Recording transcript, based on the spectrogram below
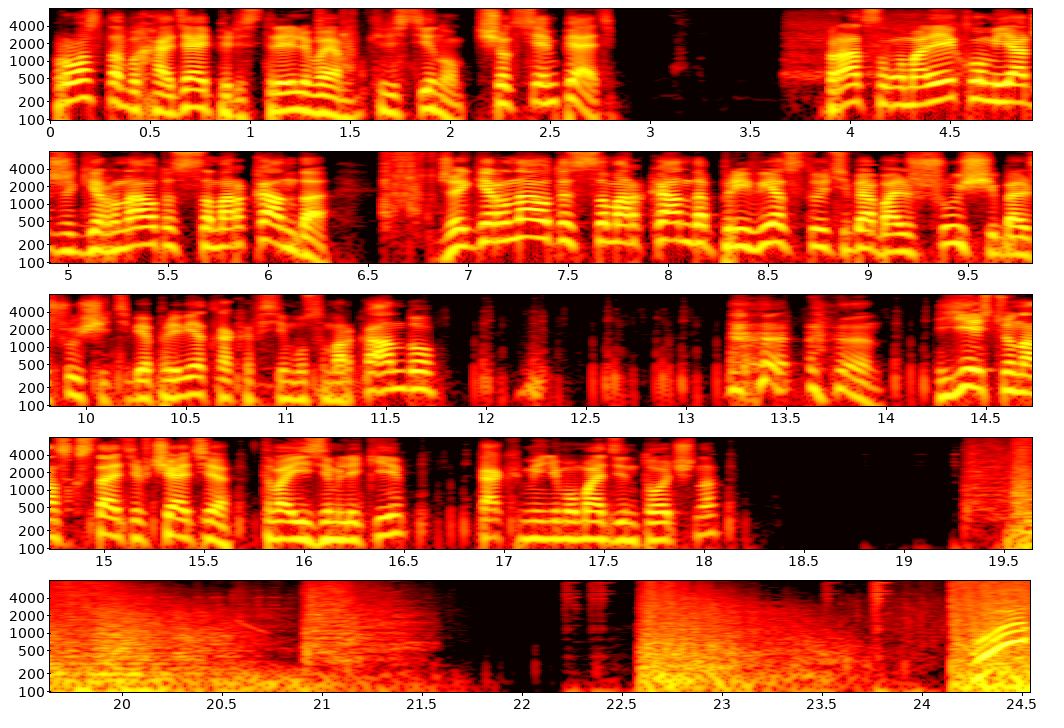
просто выходя и перестреливая Кристину. Счет 7-5. Брат, салам алейкум, я Джаггернаут из Самарканда. Джаггернаут из Самарканда, приветствую тебя, большущий-большущий тебе привет, как и всему Самарканду. Есть у нас, кстати, в чате твои земляки, как минимум один точно. Вот.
